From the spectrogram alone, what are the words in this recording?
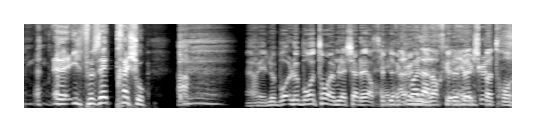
euh, il faisait très chaud. Ah. Ah le, breton aime la chaleur, c'est bien connu. Voilà, alors que le belge pas trop.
